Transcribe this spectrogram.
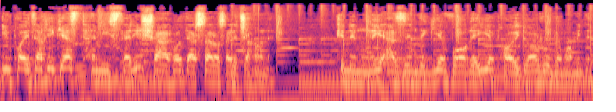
این پایتخت یکی از تمیزترین شهرها در سراسر جهانه که نمونه از زندگی واقعی پایدار رو به ما میده.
